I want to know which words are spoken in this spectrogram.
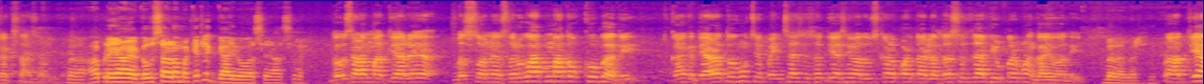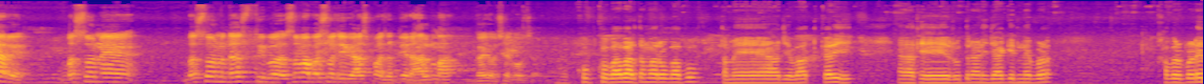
કક્ષા છે. આપણે આ ગૌશાળામાં કેટલીક ગાયો હશે આશરે? ગૌશાળામાં અત્યારે બસો ને શરૂઆતમાં તો ખૂબ હતી કારણ કે ત્યારે તો શું છે પંચ્યાસી સત્યાસી માં દુષ્કાળ પડતા એટલે દસ હજારથી ઉપર પણ ગાયો હતી. બરાબર પણ અત્યારે બસો ને બસો ને દસથી સવા બસો જેવી આસપાસ અત્યારે હાલમાં ગયો છે ગૌશાળા ખૂબ ખૂબ આભાર તમારો બાપુ. તમે આજે વાત કરી એનાથી રુદ્રાણી જાગીરને પણ ખબર પડે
